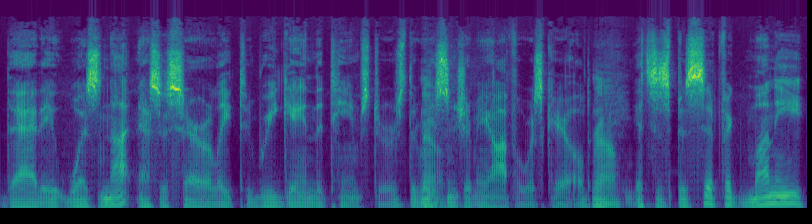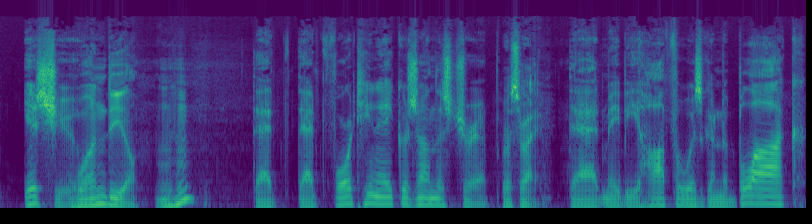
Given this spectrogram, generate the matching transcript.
that it was not necessarily to regain the Teamsters. The reason Jimmy Hoffa was killed. No. It's a specific money issue. One deal. hmm That that 14 acres on the strip. That's right. That maybe Hoffa was going to block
